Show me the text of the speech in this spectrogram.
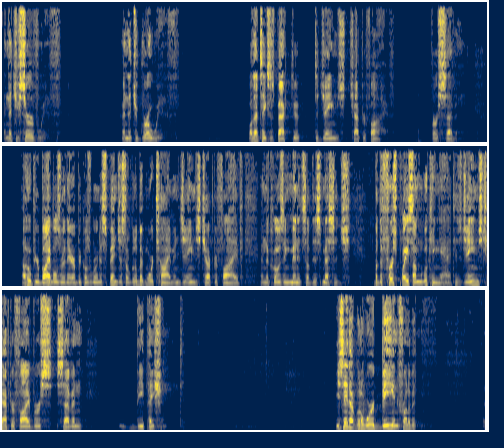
And that you serve with? And that you grow with? Well, that takes us back to, to James chapter 5, verse 7. I hope your Bibles are there because we're going to spend just a little bit more time in James chapter 5 and the closing minutes of this message. But the first place I'm looking at is James chapter 5 verse 7. Be patient. You say that little word be in front of it?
